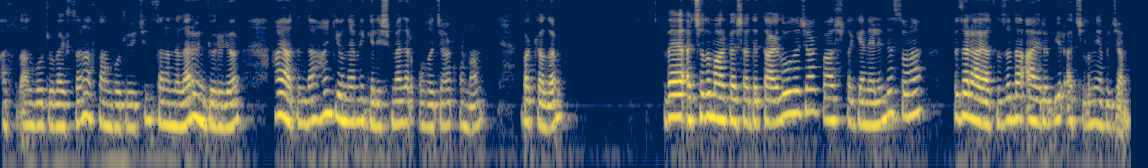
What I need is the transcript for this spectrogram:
Aslan Burcu ve Eksonen Aslan Burcu için sana neler öngörülüyor? Hayatında hangi önemli gelişmeler olacak ona bakalım. Ve açılım arkadaşlar detaylı olacak. Başta genelinde sonra özel hayatınızda da ayrı bir açılım yapacağım.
